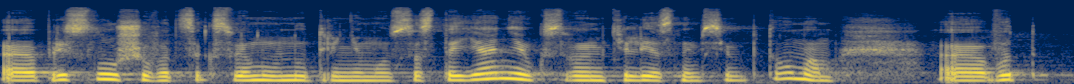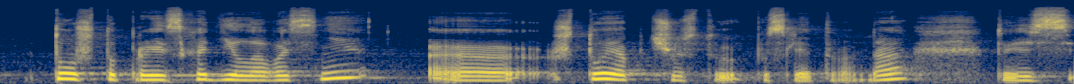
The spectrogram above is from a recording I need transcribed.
э, прислушиваться к своему внутреннему состоянию, к своим телесным симптомам. Э, Вот то, что происходило во сне, э, что я чувствую после этого, да? То есть,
